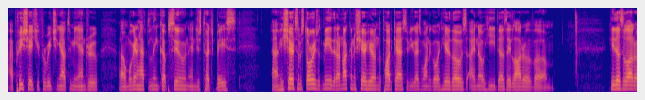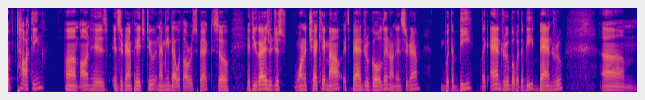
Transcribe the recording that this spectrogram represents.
I appreciate you for reaching out to me, Andrew. Um, we're gonna have to link up soon and just touch base. Uh, he shared some stories with me that I'm not going to share here on the podcast. If you guys want to go and hear those, I know he does a lot of um, he does a lot of talking um, on his Instagram page too, and I mean that with all respect. So if you guys are just want to check him out, it's Bandrew Golden on Instagram with a B, like Andrew, but with a B, Bandrew. Um,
